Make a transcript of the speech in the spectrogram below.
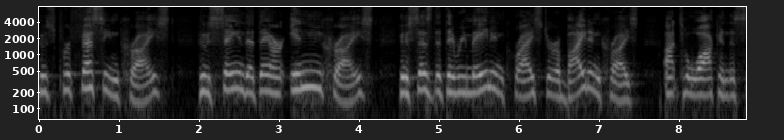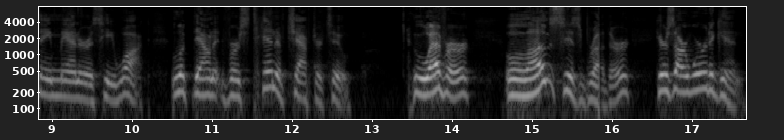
who's professing Christ who's saying that they are in Christ, who says that they remain in Christ or abide in Christ, ought to walk in the same manner as he walked. Look down at verse 10 of chapter 2. Whoever loves his brother, here's our word again,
